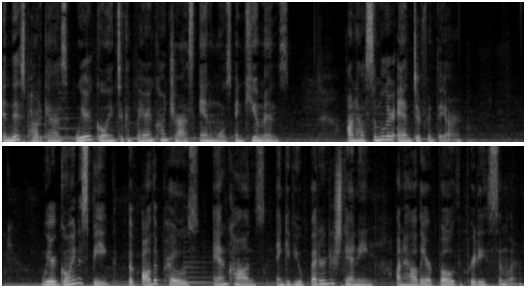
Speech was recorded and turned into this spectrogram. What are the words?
In this podcast, we're going to compare and contrast animals and humans on how similar and different they are. We are going to speak of all the pros and cons and give you a better understanding on how they are both pretty similar.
